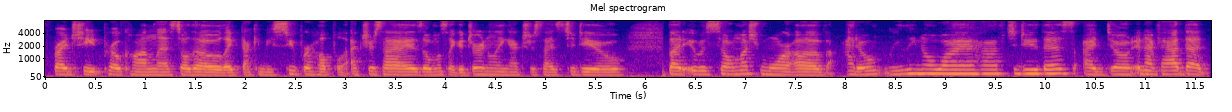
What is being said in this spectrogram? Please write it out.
spreadsheet pro con list although like that can be super helpful exercise almost like a journaling exercise to do. But it was so much more of i don't really know why i have to do this. I don't and i've had that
